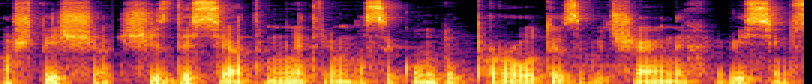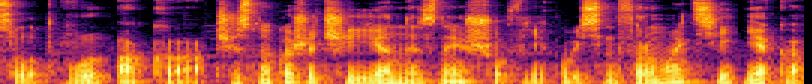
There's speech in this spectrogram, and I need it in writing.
аж 1060 метрів на секунду проти звичайних 800 в АК. Чесно кажучи, я не знайшов якоїсь інформації, яка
